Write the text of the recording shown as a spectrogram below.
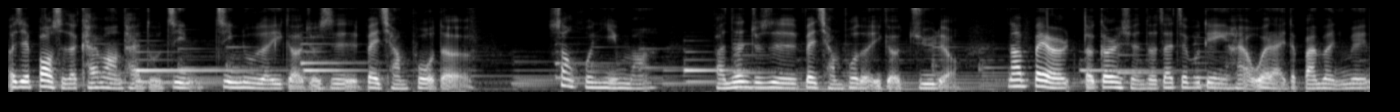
而且抱持的开放态度进进入了一个就是被强迫的算婚姻吗？反正就是被强迫的一个拘留。那贝尔的个人选择在这部电影还有未来的版本里面，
